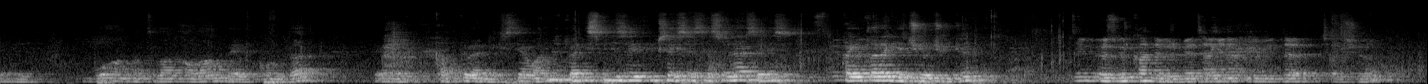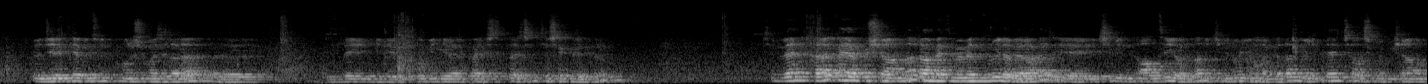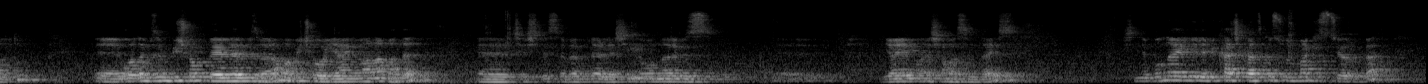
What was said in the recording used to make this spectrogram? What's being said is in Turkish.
bu anlatılan alan ve konuda e, katkı vermek isteyen var mı? Lütfen isminizi yüksek sesle söylerseniz kayıtlara geçiyor çünkü. İsmim Özgür Kandemir, MTA Genel Müdürlüğü'nde çalışıyorum. Öncelikle bütün konuşmacılara e, bizle ilgili bu bilgileri paylaştıkları için teşekkür ediyorum. Şimdi ben Karakaya kuşağında rahmetli Mehmet Duru ile beraber e, 2006 yılından 2010 yılına kadar birlikte çalışma imkanı buldum. E, orada bizim birçok verilerimiz var ama birçoğu yayınlanamadı. E, çeşitli sebeplerle. Şimdi onları biz yayın aşamasındayız. Şimdi bununla ilgili birkaç katkı sunmak istiyorum ben.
